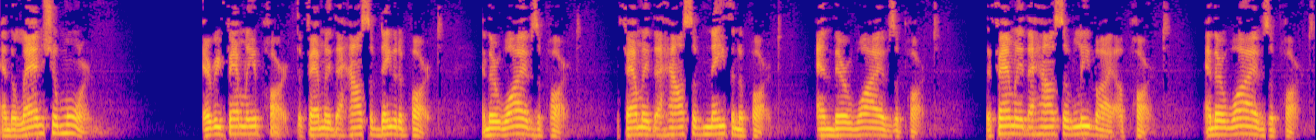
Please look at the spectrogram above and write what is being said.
And the land shall mourn, every family apart, the family of the house of David apart, and their wives apart, the family of the house of Nathan apart, and their wives apart, the family of the house of Levi apart, and their wives apart,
